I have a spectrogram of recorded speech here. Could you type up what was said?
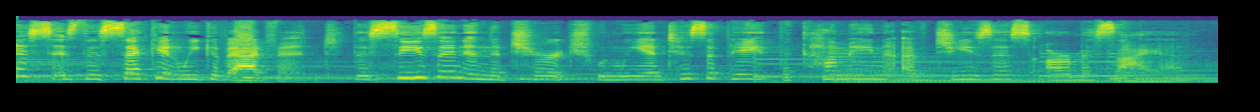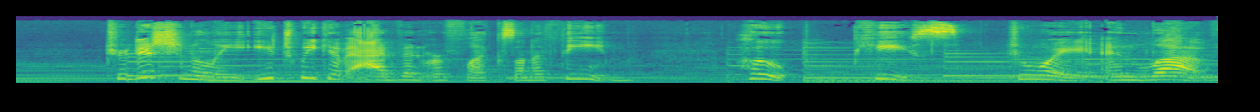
This is the second week of Advent, the season in the church when we anticipate the coming of Jesus, our Messiah. Traditionally, each week of Advent reflects on a theme hope, peace, joy, and love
